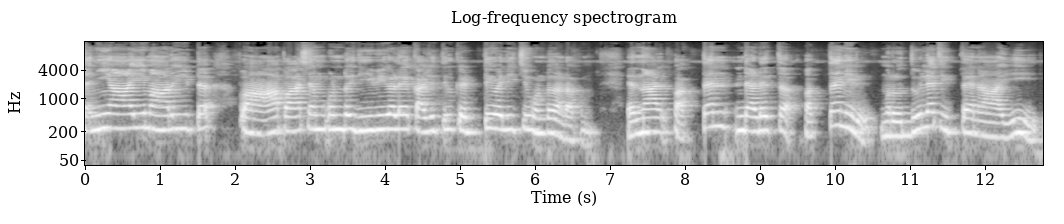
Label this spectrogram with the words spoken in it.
ശനിയായി മാറിയിട്ട് ആ പാശം കൊണ്ട് ജീവികളെ കഴുത്തിൽ കെട്ടി വലിച്ചു കൊണ്ട് നടക്കും. എന്നാൽ ഭക്തന്റെ അടുത്ത് ഭക്തനിൽ മൃദുല ചിത്തനായി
